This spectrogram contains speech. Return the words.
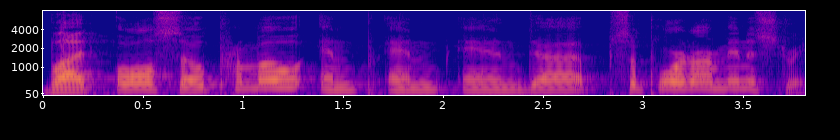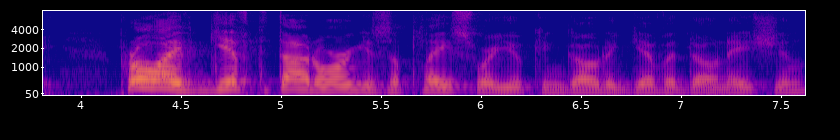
but also promote and, and, and uh, support our ministry. ProLifeGift.org is a place where you can go to give a donation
